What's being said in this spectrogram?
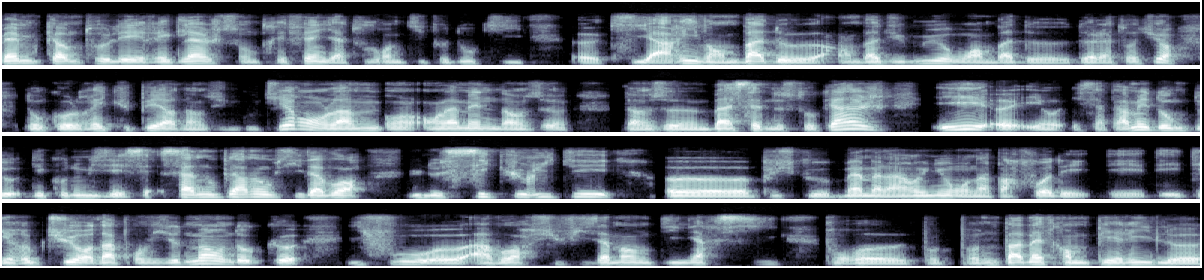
même quand les réglages sont très fins, il y a toujours un petit peu d'eau qui, qui arrive en bas, de, en bas du mur ou en bas de, de la toiture. Donc, on le récupère dans une on l'amène dans un, dans bassin de stockage et, euh, ça permet donc d'économiser. Ça nous permet aussi d'avoir une sécurité, euh, puisque même à La Réunion, on a parfois des, ruptures d'approvisionnement. Donc, euh, il faut avoir suffisamment d'inertie pour, ne pas mettre en péril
